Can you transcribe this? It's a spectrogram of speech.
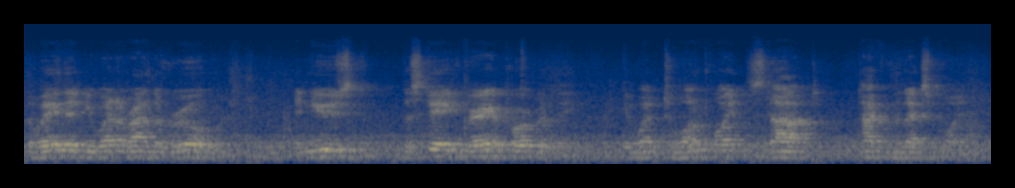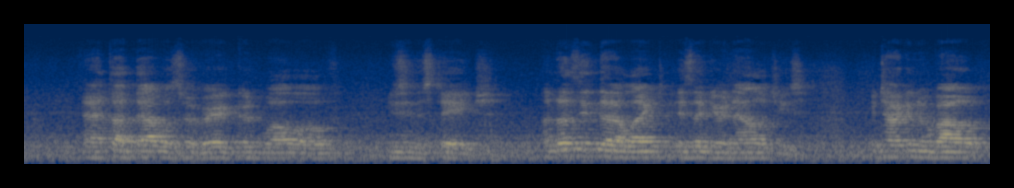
the way that you went around the room and used the stage very appropriately. You went to one point, stopped, talked to the next point, and I thought that was a very good well of using the stage. Another thing that I liked is that your analogies. You're talking about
